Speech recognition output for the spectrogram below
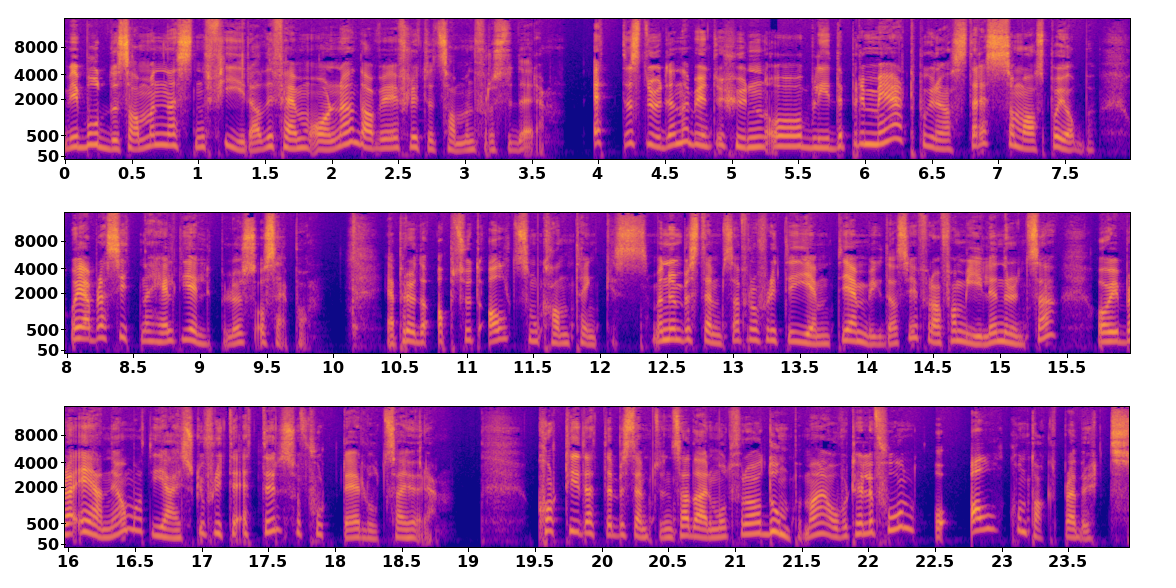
Vi bodde sammen nesten fire av de fem årene da vi flyttet sammen for å studere. Etter studiene begynte hun å bli deprimert pga. stress og mas på jobb, og jeg ble sittende helt hjelpeløs å se på. Jeg prøvde absolutt alt som kan tenkes, men hun bestemte seg for å flytte hjem til hjembygda si fra familien rundt seg, og vi ble enige om at jeg skulle flytte etter så fort det lot seg gjøre. Kort tid etter bestemte hun seg derimot for å dumpe meg over telefon, og all kontakt ble brutt.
